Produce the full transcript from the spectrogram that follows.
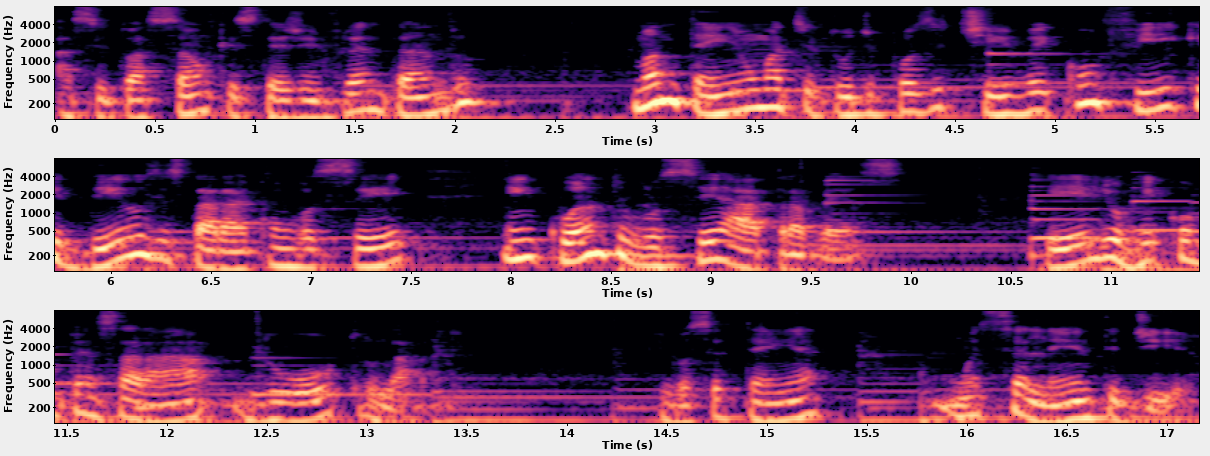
a situação que esteja enfrentando, mantenha uma atitude positiva e confie que Deus estará com você enquanto você a atravessa. Ele o recompensará do outro lado. Que você tenha um excelente dia.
